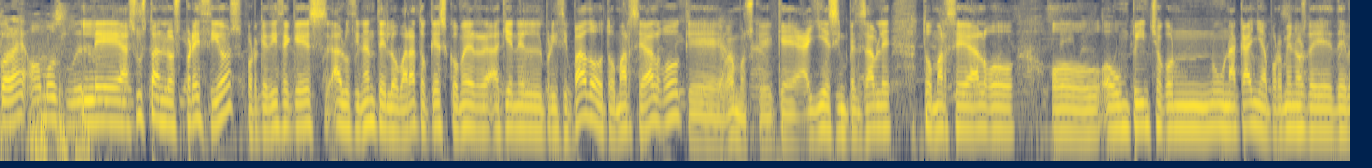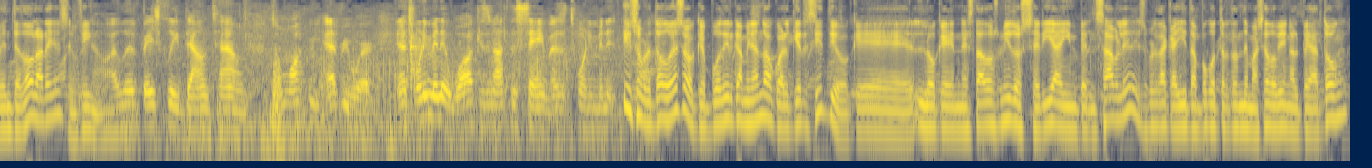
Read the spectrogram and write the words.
But I almost literally Le asustan los precios porque dice que es alucinante lo barato que es comer aquí en el Principado o tomarse algo, que vamos, que, que allí es impensable tomarse algo o, o un pincho con una caña por menos de, de 20 dólares, en fin. I live basically downtown, so I'm walking everywhere. And a 20 minute walk is not the same as a 20 minute Y sobre todo eso, que puede ir caminando a cualquier sitio, que lo que en Estados Unidos sería impensable, es verdad que allí tampoco tratan demasiado bien al peatón,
